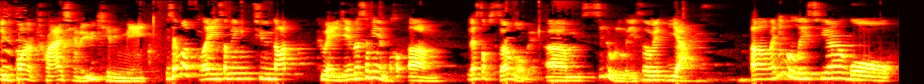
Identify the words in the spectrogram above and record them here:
in front of trash can. Are you kidding me? Is that what play something to not creative or something um let's observe a little bit. Um see the release of it, yeah. Um I think release here will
